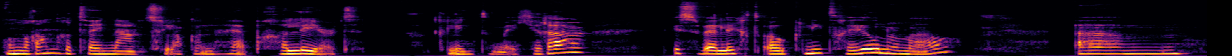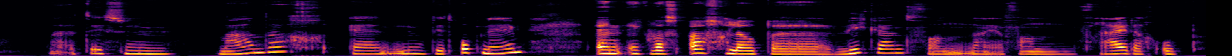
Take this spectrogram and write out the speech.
onder andere twee naaktslakken heb geleerd. Klinkt een beetje raar is wellicht ook niet geheel normaal. Um, het is nu maandag en nu ik dit opneem. En ik was afgelopen weekend, van, nou ja, van vrijdag op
